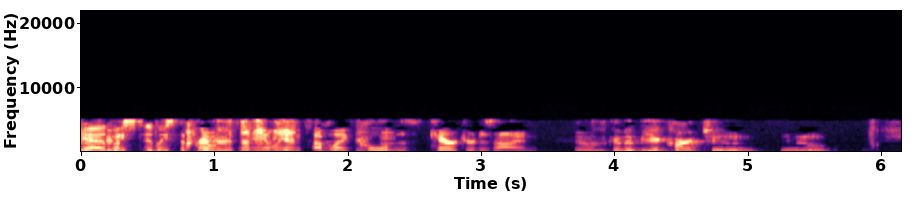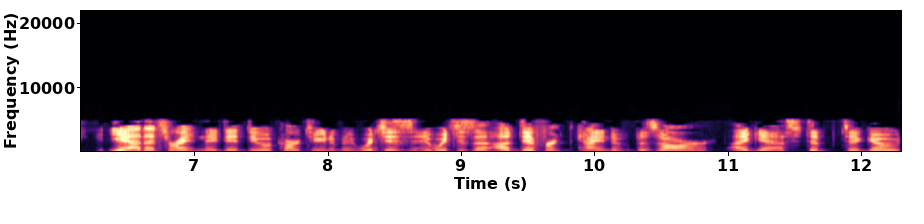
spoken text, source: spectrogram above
Yeah, at least at least the It predators and gonna a aliens have like cool des- character design. it was going to be a cartoon. You know, yeah that's right and they did do a cartoon of it which is which is a, a different kind of bizarre i guess to to go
